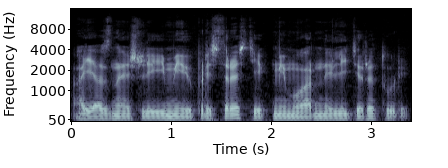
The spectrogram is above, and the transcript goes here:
А я, знаешь ли, имею пристрастие к мемуарной литературе.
